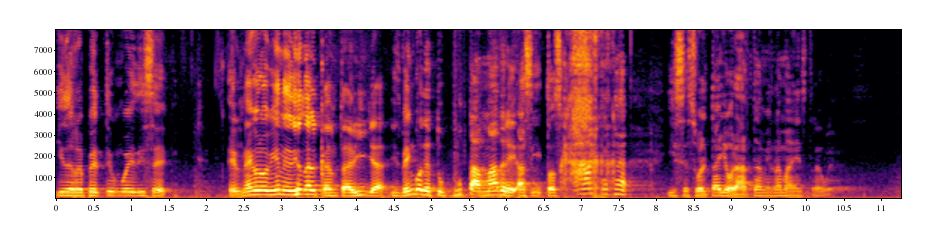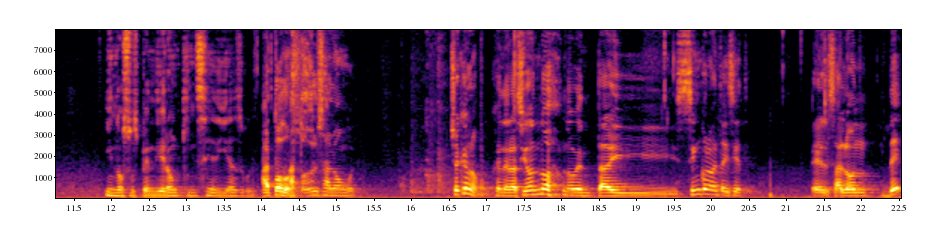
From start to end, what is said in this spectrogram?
Y de repente un güey dice, el negro viene de una alcantarilla y vengo de tu puta madre. Así, todos, ja, ja, ja. Y se suelta a llorar también la maestra, güey. Y nos suspendieron 15 días, güey. A todos. A todo el salón, güey. Chéquenlo. Generación no, 95-97. El salón D.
